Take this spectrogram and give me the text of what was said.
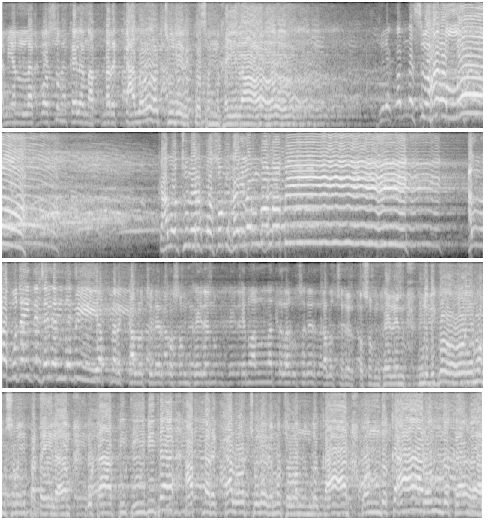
আমি আল্লাহ কসম খাইলাম, আপনার কালো চুলের কসম খাইলাম। জোরে কর না, সুবহানাল্লাহ। কালো চুলের কসম খাইলাম গো নবী। আল্লাহ বুঝাইতেছিলেন নবী, আপনার কালো চুলের কসম খাইলেন। কেন আল্লাহ তাআলা রসুলের কালো ছেলের কসম খাইলেন? নবী গো, এমন সময় পাঠাইলাম, গোটা পৃথিবীটা আপনার কালো চুলের মতো অন্ধকার অন্ধকার অন্ধকার।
